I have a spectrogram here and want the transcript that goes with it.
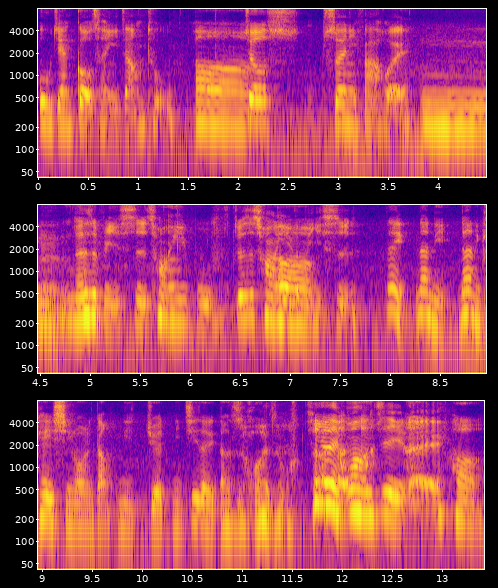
物件构成一张图，嗯就随你发挥。嗯，嗯，那是笔试，创意部就是创意的笔试。那你那你那你可以形容你当你觉你记得你当时画什么？其实有点忘记了、欸，哈，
